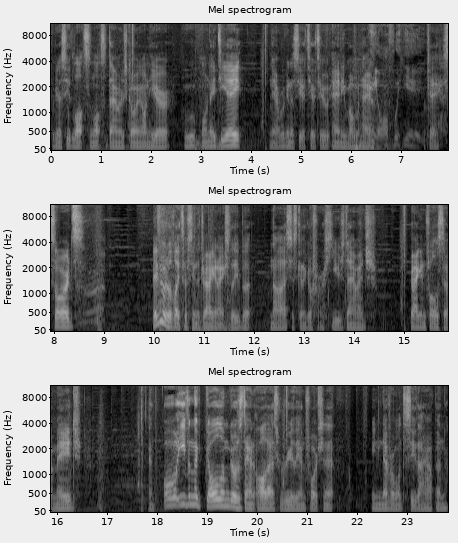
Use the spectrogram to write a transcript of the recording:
We're gonna see lots and lots of damage going on here. Ooh, 188. Yeah, we're gonna see a tier 2 any moment now. Okay, swords. Maybe we would have liked to have seen the dragon actually, but No, that's just gonna go for a huge damage. Dragon falls to a mage. And oh, even the golem goes down. Oh, that's really unfortunate. You never want to see that happen.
